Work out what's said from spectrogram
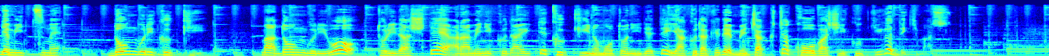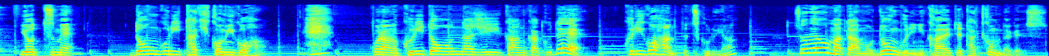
い。で3つ目どんぐりクッキーまあどんぐりを取り出して粗めに砕いてクッキーの素に入れて焼くだけでめちゃくちゃ香ばしいクッキーができます。4つ目どんぐり炊き込みご飯。これあの栗と同じ感覚で栗ご飯って作るやん。それをまたもうどんぐりに変えて炊き込むだけです。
